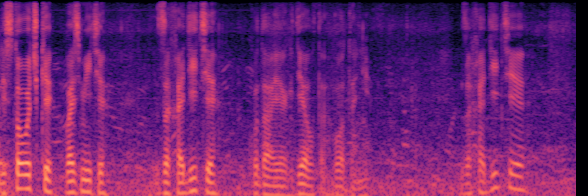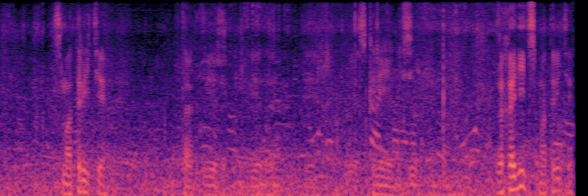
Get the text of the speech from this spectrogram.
Листовочки возьмите, заходите. Куда я их дел-то? Вот они. Заходите, смотрите. Так, две, две, да, две, две склеились. Заходите, смотрите.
